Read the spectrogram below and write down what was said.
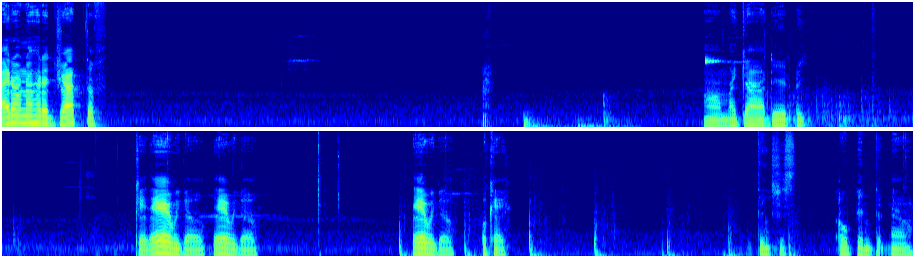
I don't know how to drop the... Oh my god, dude. Okay, there we go. There we go. There we go. Okay. Everything's just opened now.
